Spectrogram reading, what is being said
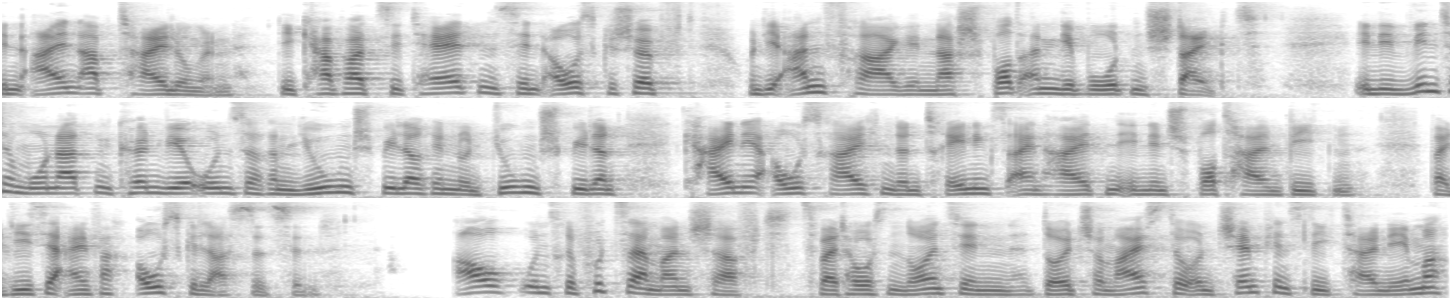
in allen Abteilungen. Die Kapazitäten sind ausgeschöpft und die Anfrage nach Sportangeboten steigt. In den Wintermonaten können wir unseren Jugendspielerinnen und Jugendspielern keine ausreichenden Trainingseinheiten in den Sporthallen bieten, weil diese einfach ausgelastet sind. Auch unsere Futsalmannschaft, 2019 deutscher Meister und Champions League Teilnehmer,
